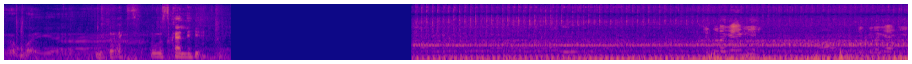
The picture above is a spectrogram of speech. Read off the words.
अगं बया. ऊस खाली इकडं घ्या की. इकडं घ्या की.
